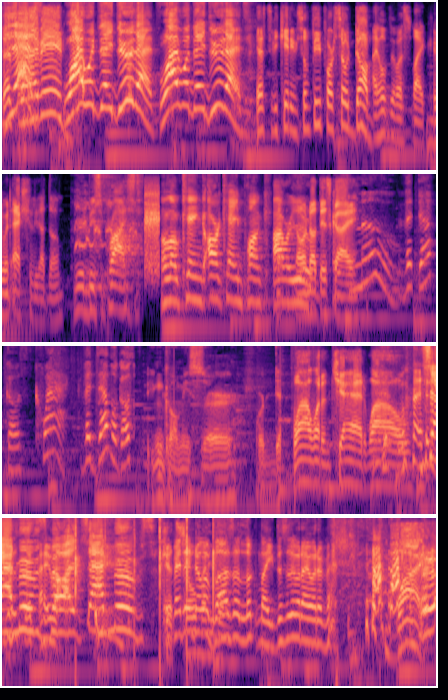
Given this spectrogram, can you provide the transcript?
that's yes! what I mean. Why would they do that? Why would they do that? You have to be kidding. Some people are so dumb. I hope they was like they weren't actually that dumb. You would be surprised. Hello, King Arcane Punk. How are you? No, not this guy. Moo. The duck goes quack. The devil goes. You can call me sir or de- Wow, what a Chad. Wow. Chad moves, I- Bill. Chad moves. If I didn't so know what many dumb- Blaza looked like, this is what I would have imagined. Why?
